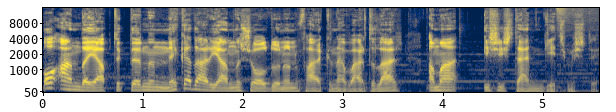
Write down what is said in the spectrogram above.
o anda yaptıklarının ne kadar yanlış olduğunun farkına vardılar ama iş işten geçmişti.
